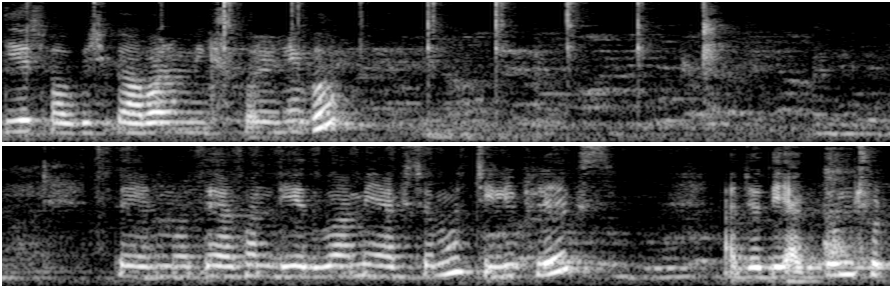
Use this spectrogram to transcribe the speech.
দিয়ে সব কিছুকে আবার মিক্স করে নেব। তো এর মধ্যে এখন দিয়ে দেবো আমি এক চামচ চিলি ফ্লেক্স আর যদি একদম ছোট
